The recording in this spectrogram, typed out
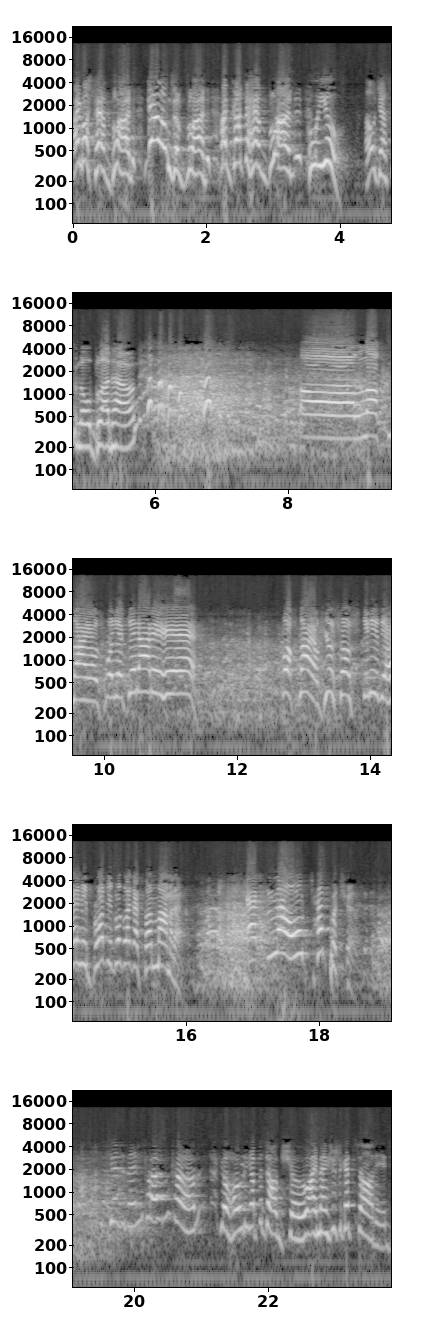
I must have blood! Gallons of blood! I've got to have blood! Who are you? Oh, just an old bloodhound. Oh, look, Niles, will you get out of here? Look, Niles, you're so skinny, if you had any blood, you'd look like a thermometer. At low temperature. Gentlemen, come, come. You're holding up the dog show. I'm anxious to get started.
